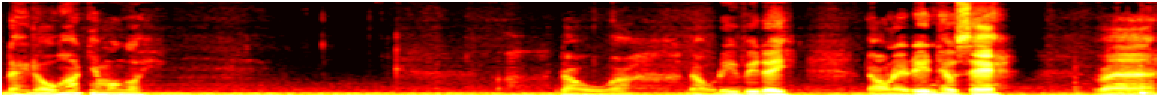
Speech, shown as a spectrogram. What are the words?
đầy đủ hết nha mọi người. Đầu à, đầu DVD đầu này riêng theo xe. Và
